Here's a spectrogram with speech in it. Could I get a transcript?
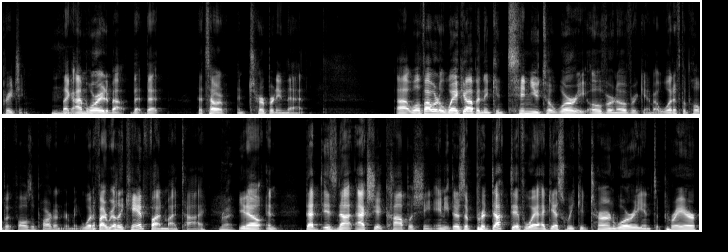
preaching. Mm-hmm. Like I'm worried about that. That that's how I'm interpreting that. Uh, well, if I were to wake up and then continue to worry over and over again about what if the pulpit falls apart under me? What if I really can't find my tie? Right. You know, and that is not actually accomplishing any. There's a productive way, I guess, we could turn worry into prayer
